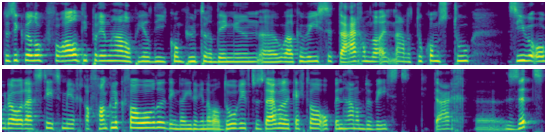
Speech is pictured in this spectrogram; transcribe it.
Dus ik wil nog vooral dieper ingaan op heel die computerdingen. welke wees het daar om dat naar de toekomst toe zien we ook dat we daar steeds meer afhankelijk van worden. Ik denk dat iedereen dat wel door heeft. Dus daar wil ik echt wel op ingaan op de waste die daar uh, zit.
